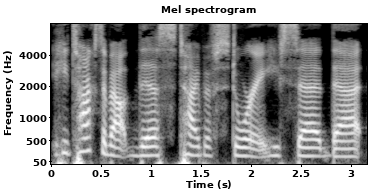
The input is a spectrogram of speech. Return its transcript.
He talks about this type of story. He said that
